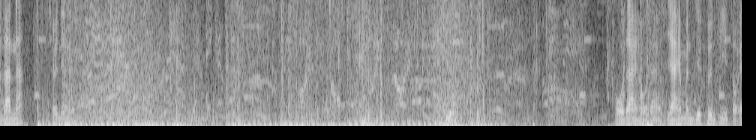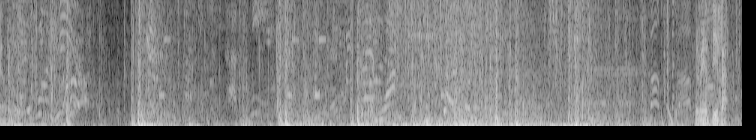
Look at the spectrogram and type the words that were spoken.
ยวดันนะ ช่วยนิดนึงโหได้โหได้ อย่าให้มันยึดพื้นที่ตัวแอลเดี๋ยวเมนติดละ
